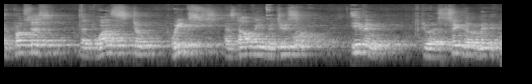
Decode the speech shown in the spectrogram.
A process that once took weeks has now been reduced even to a single minute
